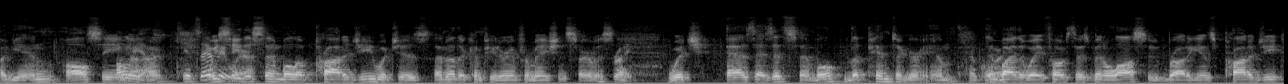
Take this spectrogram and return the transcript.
again, all seeing Oh, eye. yes. It's we see the symbol of Prodigy, which is another computer information service, Right. which as as its symbol, the pentagram. And by the way, folks, there's been a lawsuit brought against Prodigy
